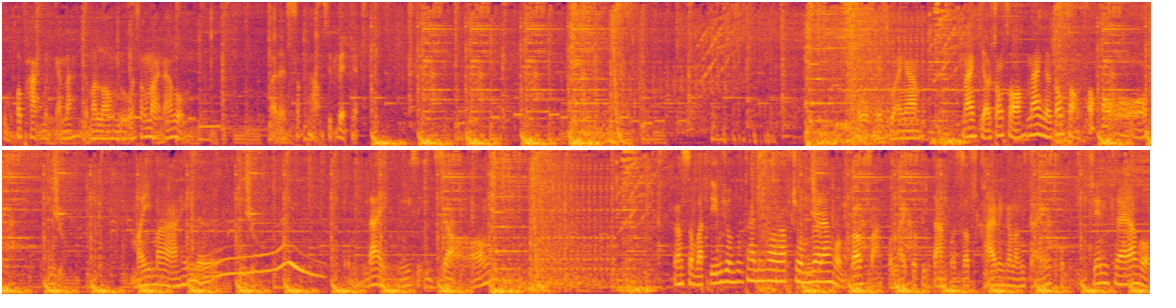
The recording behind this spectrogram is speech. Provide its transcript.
ผมก็พักเหมือนกันนะ เดี๋ยวมาลองดูกันสักหน่อยนะครับผมไปเลยสักสามสิบเบ็ดเนี่ยโอเคสวยงาม หน้าเขียวช่องสองหน้าเขียวช่องสองโอ้โหไม่มาให้เลย ได้มีสิอีกสอง ก็สวัสดีผู้ชมทุกท่านที่เข้ารับชมด้วยนะผมก็ฝากกดไลค์กดติดตามกด subscribe เป็นกำลังใจให้ผมอีกเช่นเคยนะผม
